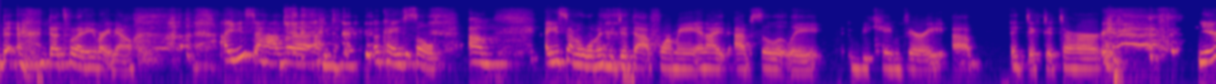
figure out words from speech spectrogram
that, that's what I need right now. I used to have a, okay, sold. Um, I used to have a woman who did that for me, and I absolutely became very uh, addicted to her. yeah.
